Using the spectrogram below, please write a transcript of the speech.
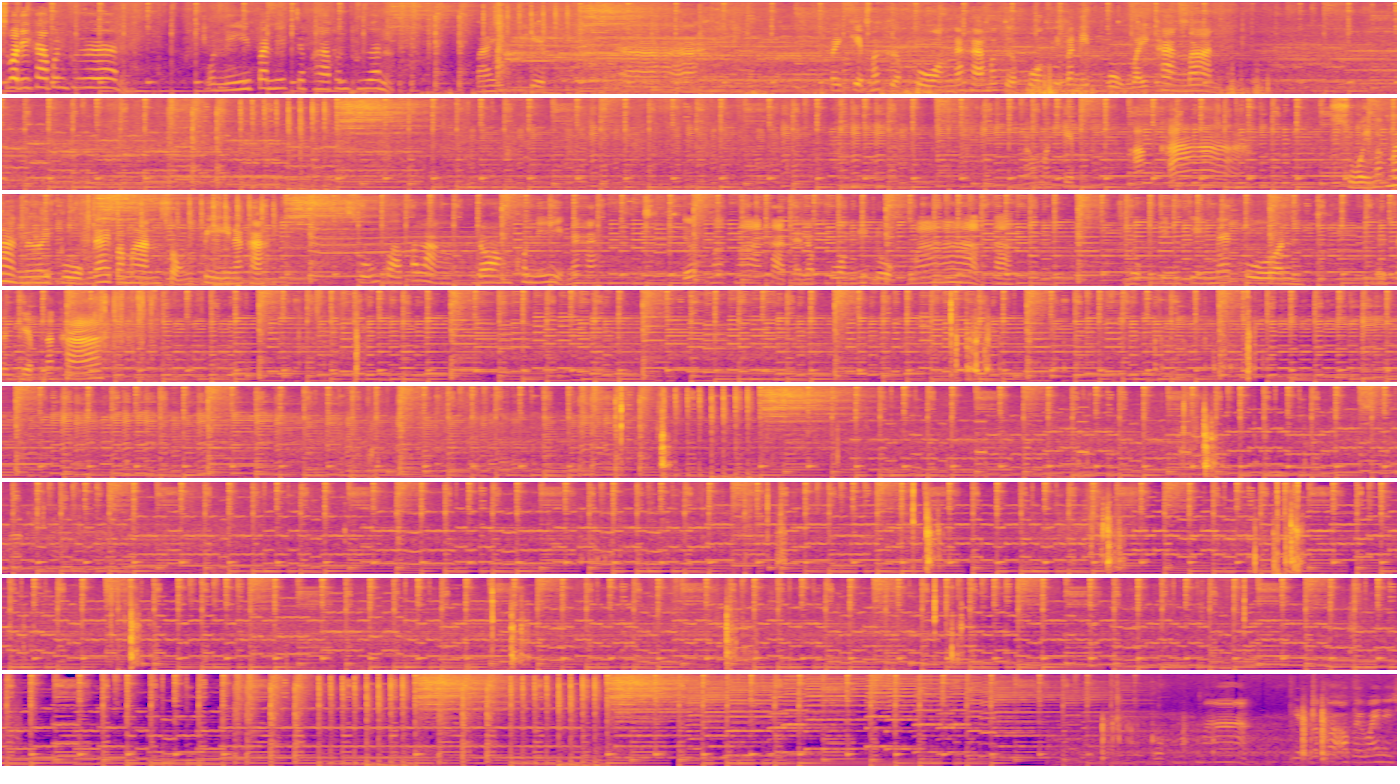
สวัสดีค่ะเพื่อนๆ วันนี้ป้านิดจะพาเพื่อนๆ ไปเก็บไปเก็บมะเขือพวงนะคะมะเขือพวงที่ป้านิดปลูกไว้ข้างบ้าน สวยมากๆเลยปลูกได้ประมาณ 2 ปีนะคะ สูงกว่าฝรั่งดองคนนี้อีกนะคะ เยอะมากๆค่ะ แต่ละพวงนี่ดกมากค่ะดกจริงๆ แม่ควร เดี๋ยวจะเก็บนะคะ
